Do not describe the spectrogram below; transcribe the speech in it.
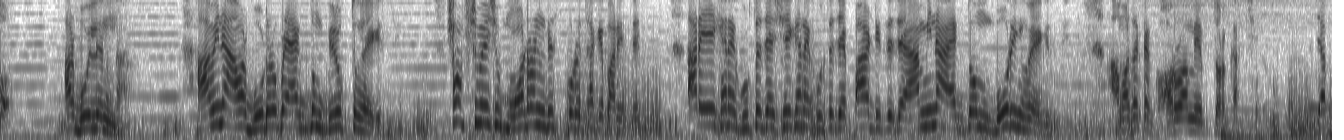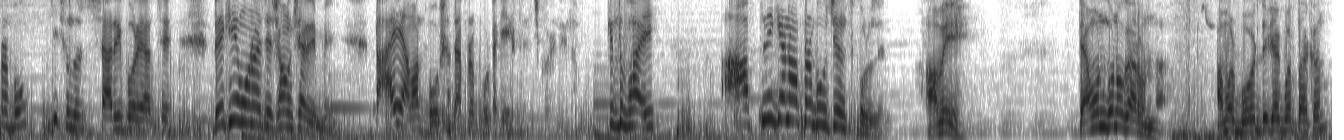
আর বললেন না। আমি না আমার বউটার উপর একদম বিরক্ত হয়ে গেছি। সবসময় এসব মডার্ন ড্রেস পরে থাকে বাড়িতে। আর এখানে ঘুরতে যায় সেখানে ঘুরতে যায় পার্টিতে যায়। আমি না একদম বোরিং হয়ে গেছি। আমার তো একটা ঘরোয়া মেয়ে দরকার ছিল। যে আপনার বউ কি সুন্দর শাড়ি পরে আছে। দেখেই মনে হচ্ছে সংসারী মেয়ে। তাই আমার বউর সাথে আপনার বউটাকে এক্সচেঞ্জ করে নিলাম। কিন্তু ভাই আপনি কেন আপনার বউ চেঞ্জ করলেন? আমি? তেমন কোনো কারণ না। আমার বউয়ের দিকে একবার তাকান।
